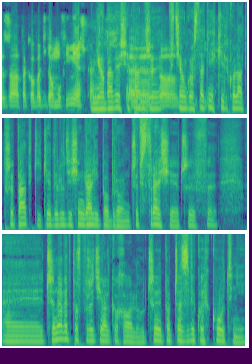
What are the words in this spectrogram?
y, zaatakować domów i mieszkań. Nie obawia się pan, e, w ciągu ostatnich kilku lat przypadki, kiedy ludzie sięgali po broń, czy w stresie, czy, w, e, czy nawet po spożyciu alkoholu, czy podczas zwykłych kłótni,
